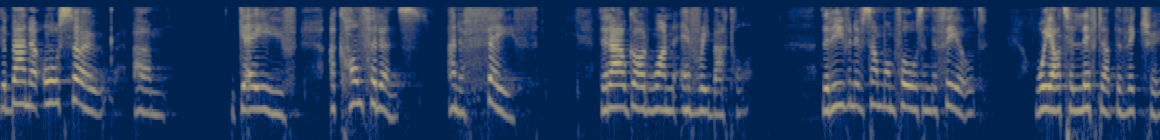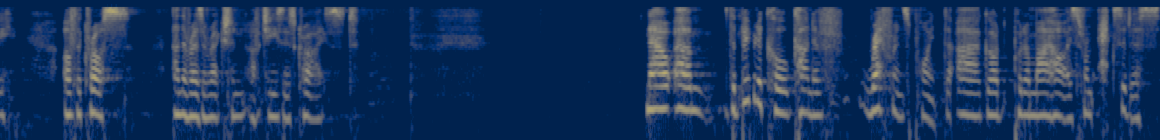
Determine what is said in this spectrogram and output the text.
The banner also um, gave a confidence and a faith that our God won every battle. That even if someone falls in the field, we are to lift up the victory of the cross and the resurrection of Jesus Christ. Now, um, the biblical kind of reference point that God put on my heart is from Exodus.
